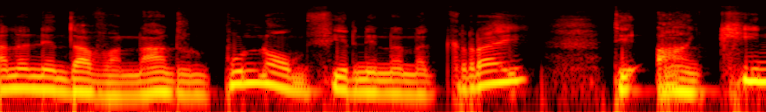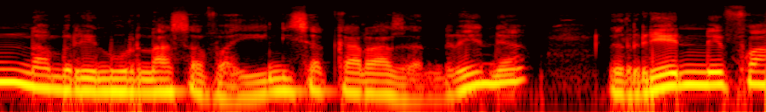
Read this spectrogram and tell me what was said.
anany andavanandro ny mponina ao amin'ny firenena anankiray dia ankinina amin'ireny orinasa vahiny isan-karazany ireny an, ireny nefa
